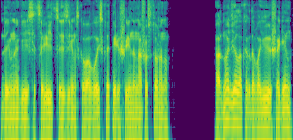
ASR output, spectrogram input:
да и многие сицилийцы из римского войска перешли на нашу сторону. Одно дело, когда воюешь один,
